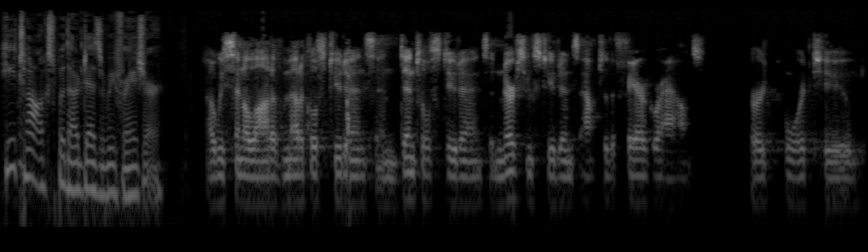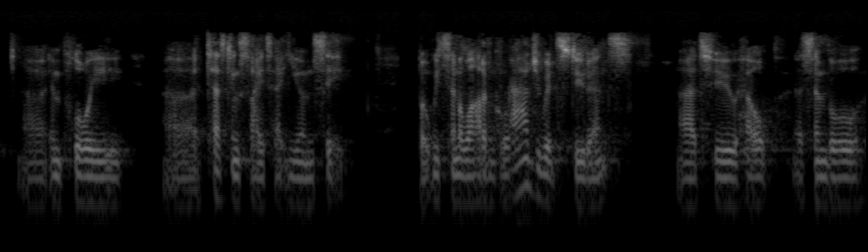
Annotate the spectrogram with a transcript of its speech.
He talks with our Desiree Frazier. Uh, we sent a lot of medical students and dental students and nursing students out to the fairgrounds or, or to uh, employee uh, testing sites at UMC. But we sent a lot of graduate students uh, to help assemble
